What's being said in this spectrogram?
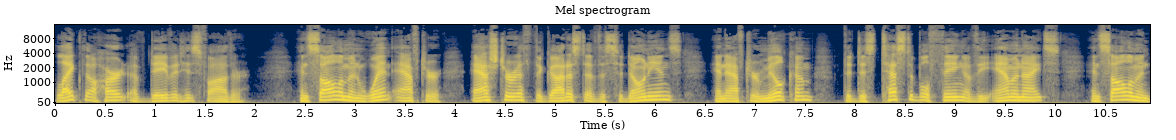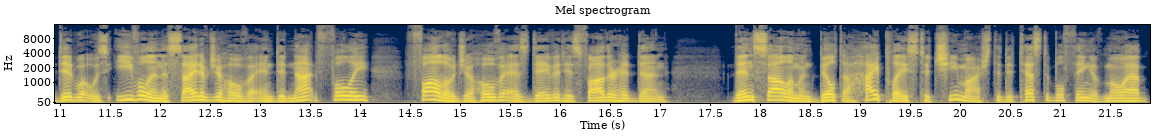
like the heart of David his father. And Solomon went after Ashtoreth, the goddess of the Sidonians, and after Milcom, the detestable thing of the Ammonites. And Solomon did what was evil in the sight of Jehovah, and did not fully follow Jehovah as David his father had done. Then Solomon built a high place to Chemosh, the detestable thing of Moab,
